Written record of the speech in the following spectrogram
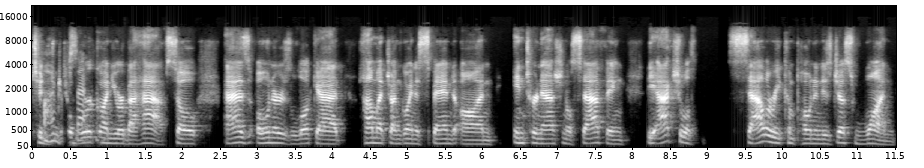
to, to work on your behalf. So as owners look at how much I'm going to spend on international staffing, the actual salary component is just one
